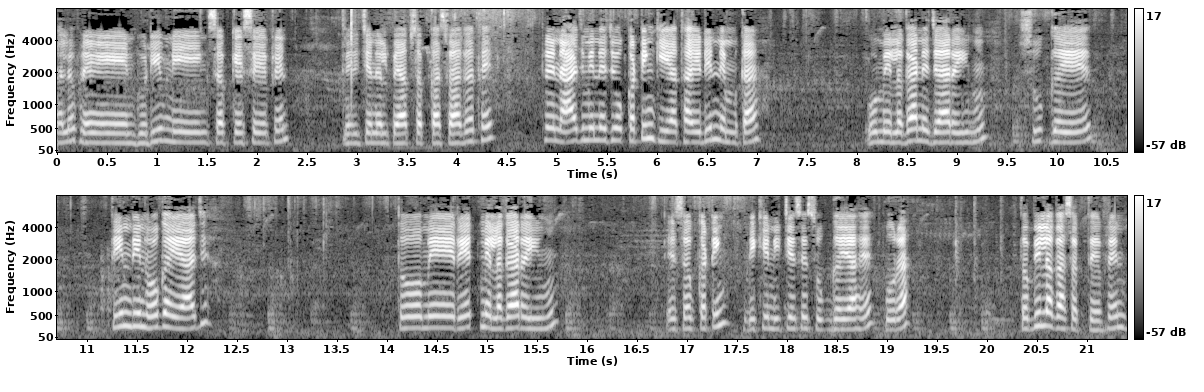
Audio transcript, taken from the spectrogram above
हेलो फ्रेंड, गुड इवनिंग। सब कैसे हैं फ्रेंड? मेरे चैनल पे आप सबका स्वागत है। फ्रेंड, आज मैंने जो कटिंग किया था एडिनियम का, वो मैं लगाने जा रही हूँ। सूख गए। तीन दिन हो गए आज। तो मैं रेत में लगा रही हूँ। ये सब कटिंग, देखिए नीचे से सूख गया है पूरा। तभी लगा सकते हैं फ्रेंड।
